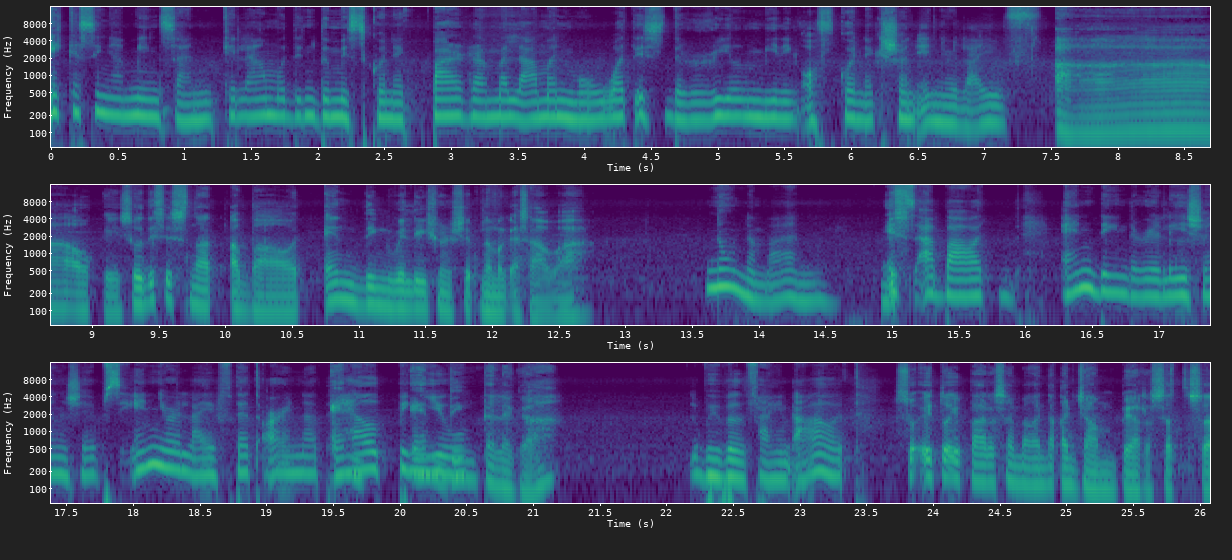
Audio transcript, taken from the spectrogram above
Eh kasi nga minsan, kailangan mo din dumisconnect para malaman mo what is the real meaning of connection in your life. Ah, okay. So, this is not about ending relationship na mag-asawa. No naman. This- It's about ending the relationships in your life that are not End- helping ending you. talaga? We will find out. So, ito ay para sa mga naka-jumper sa, sa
